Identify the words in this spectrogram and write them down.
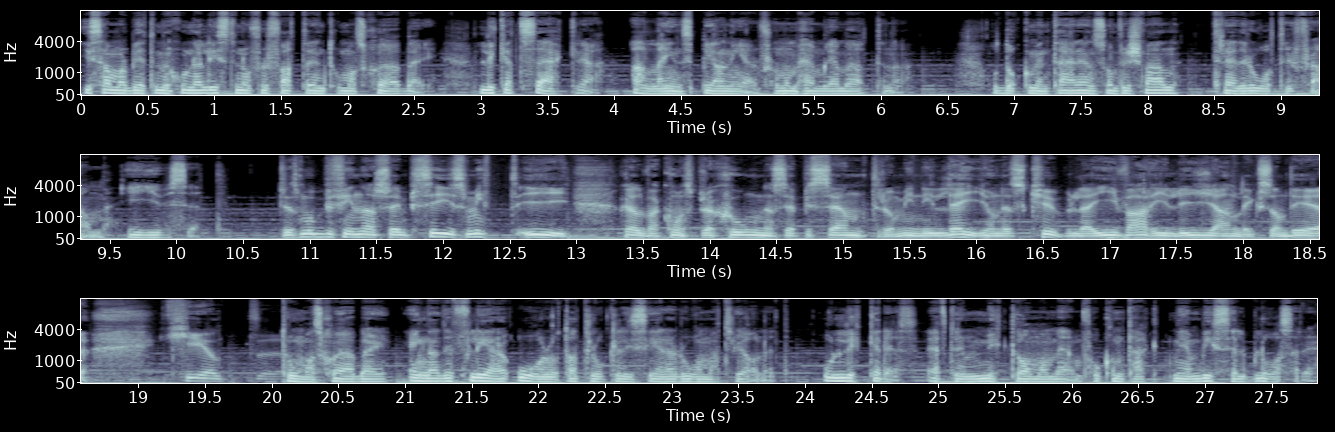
i samarbete med journalisten och författaren Thomas Sjöberg lyckats säkra alla inspelningar från de hemliga mötena. Och dokumentären som försvann träder åter fram i ljuset. Det är som att befinna sig precis mitt i själva konspirationens epicentrum, in i lejonets kula, i varglyan liksom. Det är helt... Thomas Sjöberg ägnade flera år åt att lokalisera råmaterialet och lyckades efter mycket om och men få kontakt med en visselblåsare.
